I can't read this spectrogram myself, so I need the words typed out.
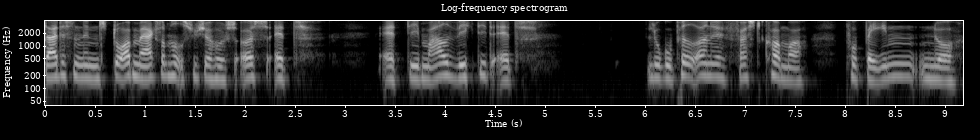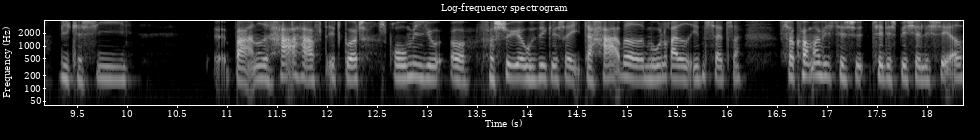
der er det sådan en stor opmærksomhed, synes jeg, hos os, at, at det er meget vigtigt, at logopæderne først kommer på banen, når vi kan sige, barnet har haft et godt sprogmiljø og forsøger at udvikle sig i. Der har været målrettede indsatser. Så kommer vi til, til det specialiserede,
